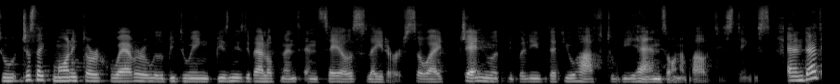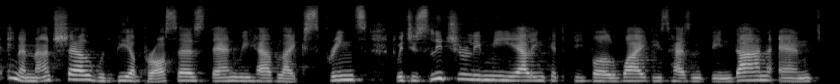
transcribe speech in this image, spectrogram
to just like monitor whoever will be doing business development and sales later. So I genuinely believe that you have to be hands on about these things. And that in a nutshell would be a process process. Then we have like sprints, which is literally me yelling at people why this hasn't been done and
